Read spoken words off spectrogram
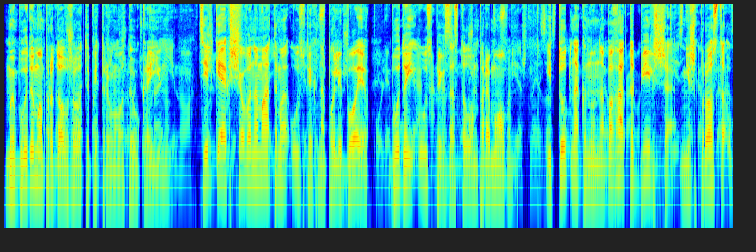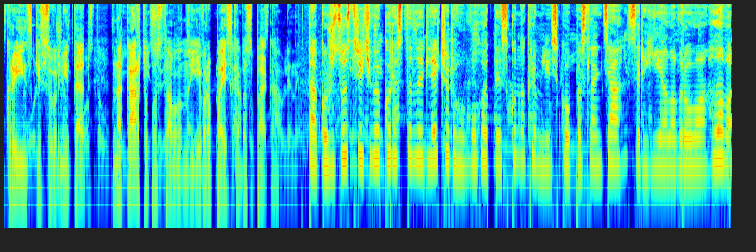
Ми будемо продовжувати підтримувати Україну. Тільки якщо вона матиме успіх на полі бою, буде й успіх за столом перемовин. І тут на кону набагато більше ніж просто український суверенітет. На карту поставлена європейська безпека. Також зустріч використали для чергового тиску на кремлівського посланця Сергія Лаврова. Глава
